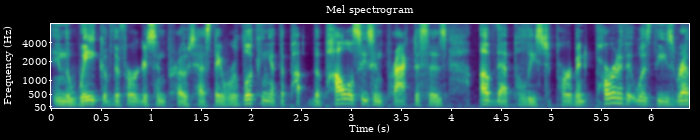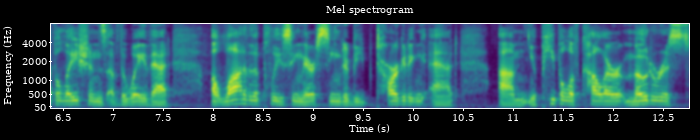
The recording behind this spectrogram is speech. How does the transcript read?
in the wake of the Ferguson protest. They were looking at the po- the policies and practices of that police department. Part of it was these revelations of the way that a lot of the policing there seemed to be targeting at um, you know, people of color, motorists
